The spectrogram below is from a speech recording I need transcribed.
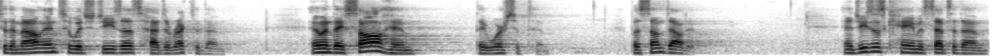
to the mountain to which Jesus had directed them. And when they saw him, they worshipped him. But some doubted. And Jesus came and said to them,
